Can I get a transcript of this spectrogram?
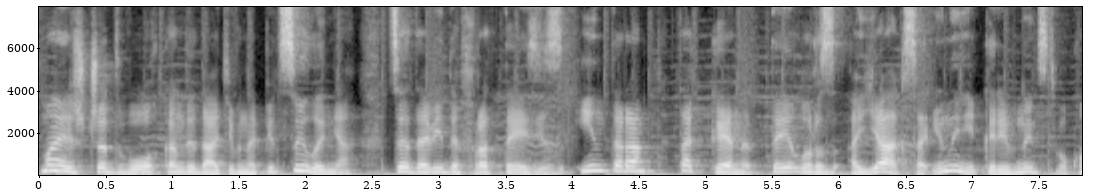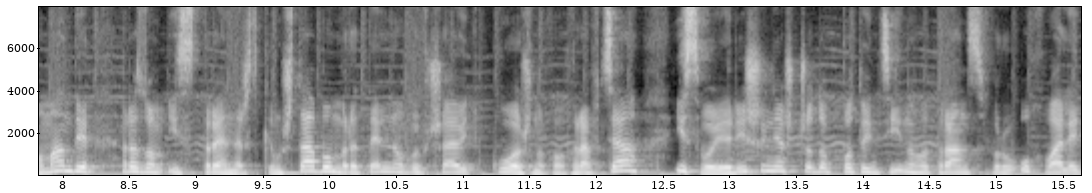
має ще двох кандидатів на підсилення: це Давіде Фратезі з Інтера та Кеннет Тейлор з Аякса. І нині керівництво команди разом із тренерським штабом ретельно вивчають кожного гравця і своє рішення щодо потенційного трансферу ухвалять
